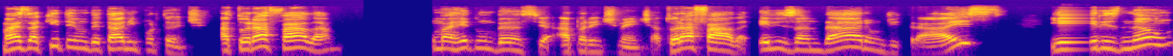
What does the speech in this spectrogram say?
mas aqui tem um detalhe importante. A Torá fala uma redundância, aparentemente. A Torá fala, eles andaram de trás e eles não.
